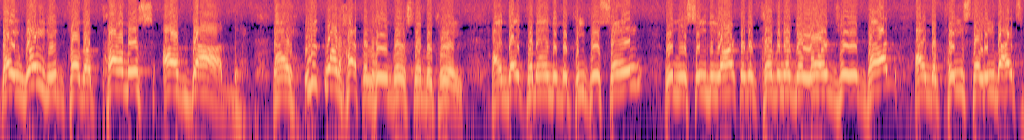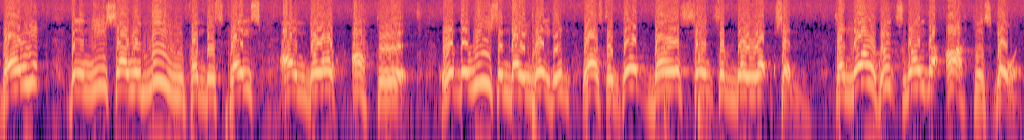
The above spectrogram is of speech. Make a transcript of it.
They waited for the promise of God. Now, look what happened here in verse number three. And they commanded the people, saying, when you see the ark of the covenant of the Lord your God, and the priests, the Levites, bury it, then ye shall remove from this place and go after it. Well, the reason they waited was to get their sense of direction, to know which way the ark is going.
